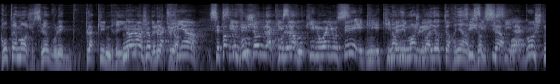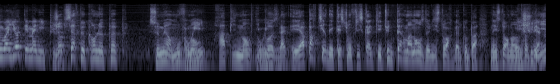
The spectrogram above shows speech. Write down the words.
Contrairement, je sais bien que vous voulez plaquer une grille. Non, non, je plaque rien. C'est pas que du jaune la couleur. C'est vous qui noyotez et qui, et qui non, mais moi je noyote rien. Si, si, si, si, la gauche noyote et manipule. J'observe que quand le peuple se met en mouvement rapidement, il pose la... et à partir des questions fiscales qui est une permanence de l'histoire quelque part, dans l'histoire de notre pays,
